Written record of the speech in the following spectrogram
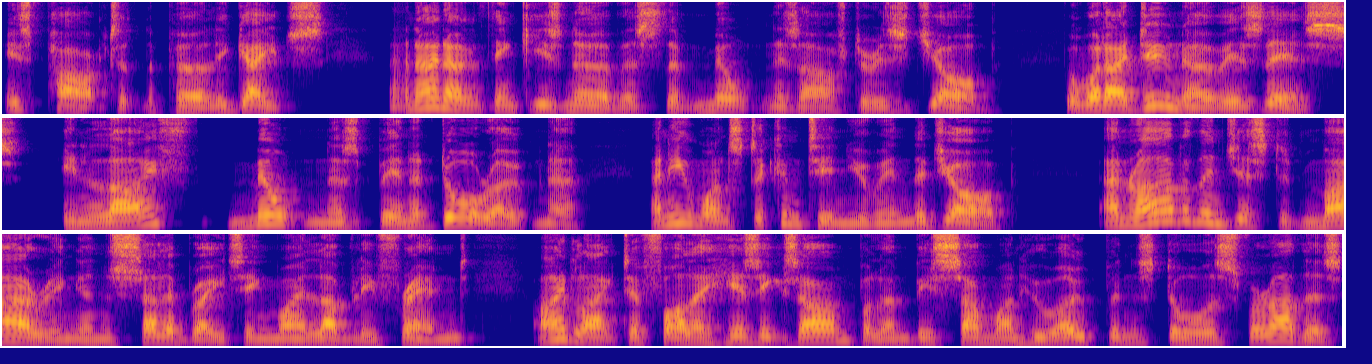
is parked at the pearly gates, and I don't think he's nervous that Milton is after his job. But what I do know is this in life, Milton has been a door opener, and he wants to continue in the job. And rather than just admiring and celebrating my lovely friend, I'd like to follow his example and be someone who opens doors for others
